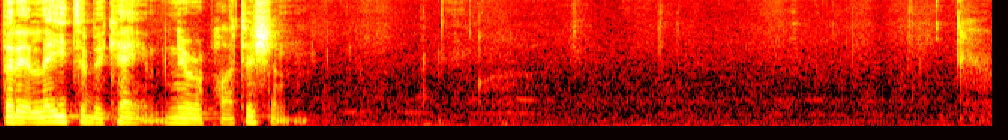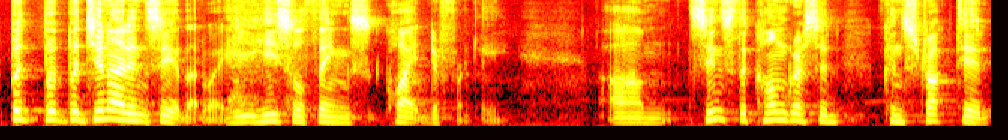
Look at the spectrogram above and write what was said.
that it later became near a partition. But, but, but Jinnah didn't see it that way. He, he saw things quite differently. Um, since the Congress had constructed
